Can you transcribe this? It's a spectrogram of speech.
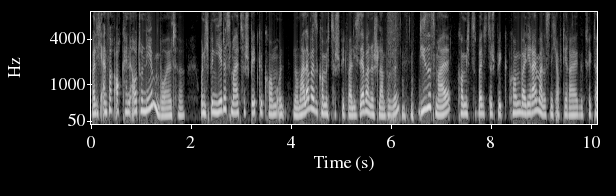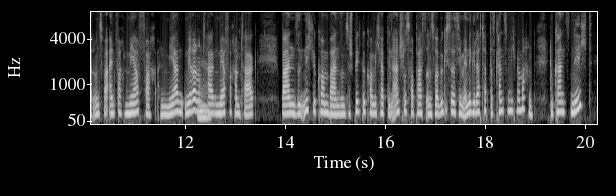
weil ich einfach auch kein Auto nehmen wollte. Und ich bin jedes Mal zu spät gekommen. Und normalerweise komme ich zu spät, weil ich selber eine Schlampe bin. Dieses Mal komme ich zu, bin ich zu spät gekommen, weil die Rheinbahn es nicht auf die Reihe gekriegt hat. Und zwar einfach mehrfach, an mehr, mehreren Tagen, mehrfach am Tag. Bahnen sind nicht gekommen, Bahnen sind zu spät gekommen. Ich habe den Anschluss verpasst. Und es war wirklich so, dass ich am Ende gedacht habe, das kannst du nicht mehr machen. Du kannst nicht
